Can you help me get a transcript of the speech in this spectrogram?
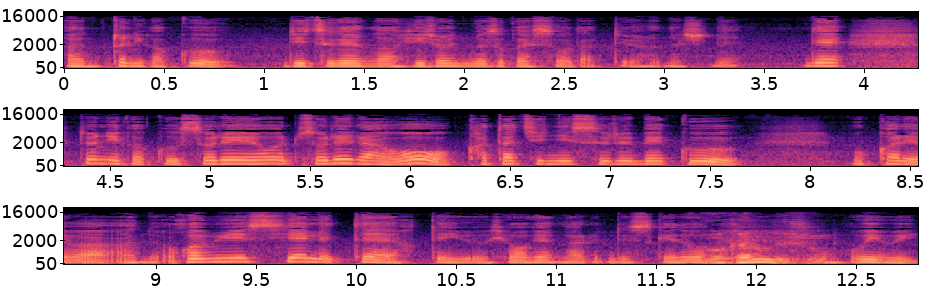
あのとにかく実現が非常に難しそうだっていう話ね。でとにかくそれをそれらを形にするべくもう彼はあの「ロミュエシエレテー」っていう表現があるんですけど Wakano desho ウィウィ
